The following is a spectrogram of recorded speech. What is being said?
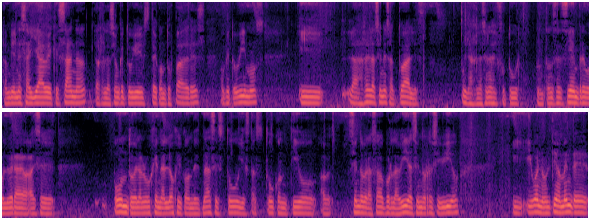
también esa llave que sana la relación que tuviste con tus padres o que tuvimos y las relaciones actuales y las relaciones del futuro. Entonces siempre volver a, ese punto del árbol genealógico donde naces tú y estás tú contigo siendo abrazado por la vida, siendo recibido. Y, bueno, últimamente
